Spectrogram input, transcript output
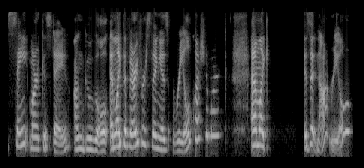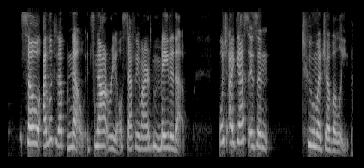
saint marcus day on google and like the very first thing is real question mark and i'm like is it not real so I looked it up. No, it's not real. Stephenie Meyers made it up, which I guess isn't too much of a leap.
